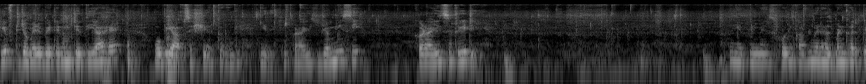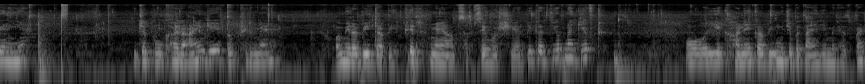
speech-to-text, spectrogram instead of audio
गिफ्ट जो मेरे बेटे ने मुझे दिया है, वो भी आपसे शेयर करूँगी। ये देखिए, कढ़ाई जमी सी, कढ़ाई रेडी ये भी मैं इसको कभी मेरे हस्बैंड घर पे नहीं है। जब वो घर आएँगे तो फिर मैं और मेरा बेटा भी, फिर मैं आप सबसे वो शेयर भी करती हूँ अपना गिफ्ट और ये खाने का भी मुझे बताएँगे मेरे हस्बैंड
